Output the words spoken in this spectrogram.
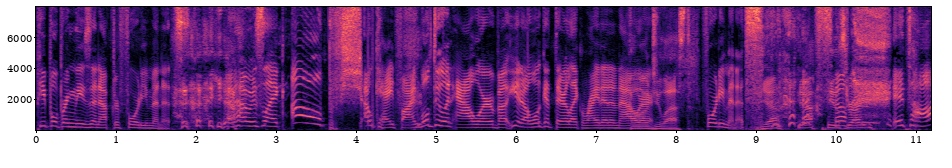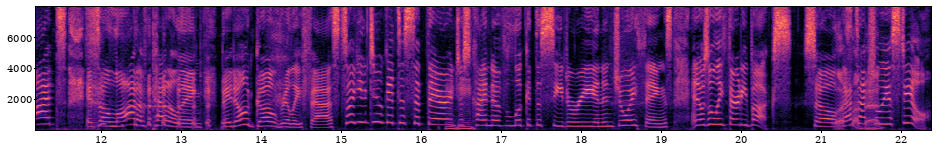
People bring these in after 40 minutes. And I was like, oh, psh, okay, fine. We'll do an hour, but you know, we'll get there like right at an hour. How long did you last? 40 minutes. Yeah, yeah, he's So, right. It's hot. It's a lot of pedaling. They don't go really fast. So you do get to sit there and Mm-hmm. just kind of look at the scenery and enjoy things. And it was only 30 bucks. So that's that's, not bad. actually a steal.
